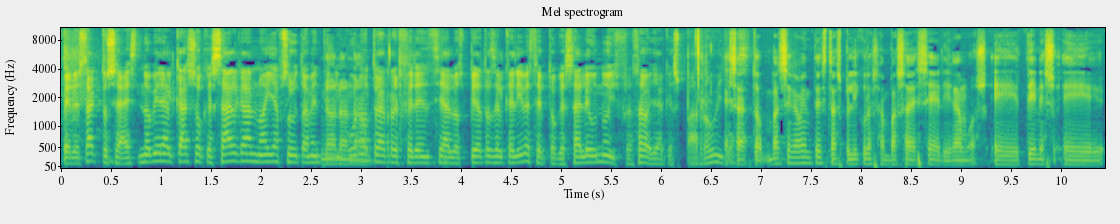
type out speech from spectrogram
Pero exacto, o sea, es- no viene al caso que salgan, no hay absolutamente No, no, ninguna no. otra referencia a los Piratas del Caribe, excepto que sale uno disfrazado de Jack Sparrow y ya Exacto. Básicamente estas películas han pasado de ser, digamos, eh, tienes eh,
